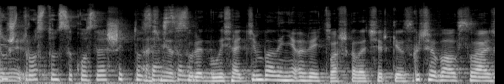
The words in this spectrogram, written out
Туш тростун сыкозе шить то засыл. сурет один балыне овет башкала черкес. Куча бал суаж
